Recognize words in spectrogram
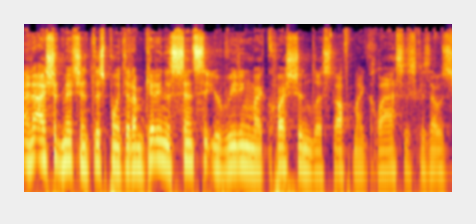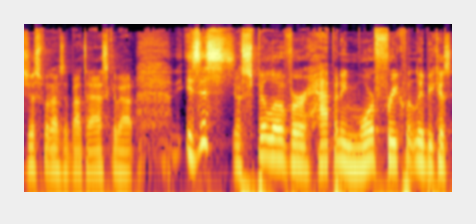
And I should mention at this point that I'm getting the sense that you're reading my question list off my glasses because that was just what I was about to ask about. Is this you know, spillover happening more frequently? Because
